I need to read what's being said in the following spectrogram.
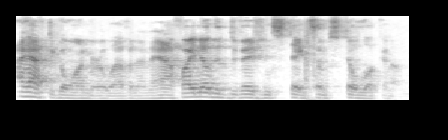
I have to go under 11 and a half. I know the division stakes. I'm still looking under.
